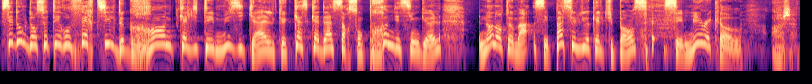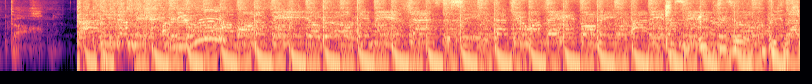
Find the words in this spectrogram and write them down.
C'est donc dans ce terreau fertile de grande qualité musicale que Cascada sort son premier single. Non, non, Thomas, c'est pas celui auquel tu penses, c'est Miracle. Oh, j'adore. Et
